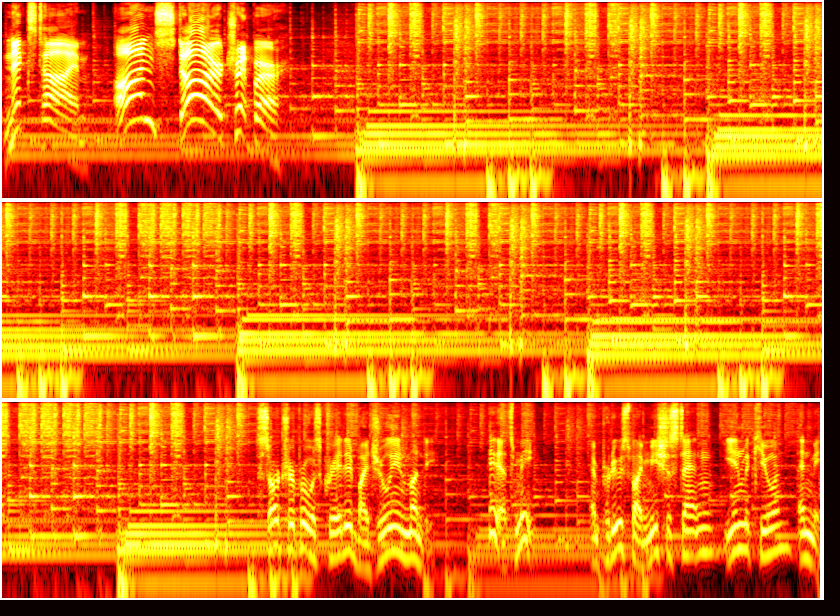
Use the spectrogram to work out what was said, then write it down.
Next time on Star Tripper! Star Tripper was created by Julian Mundy. Hey, that's me. And produced by Misha Stanton, Ian McEwen, and me.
